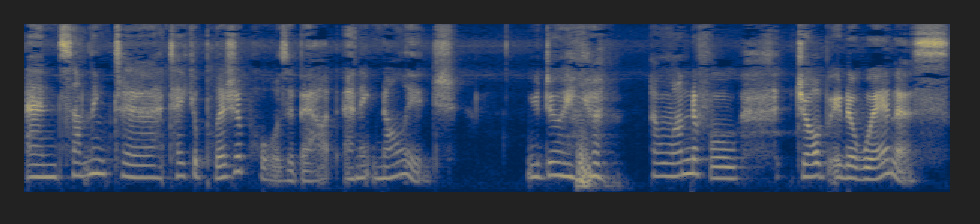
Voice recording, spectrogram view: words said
and something to take a pleasure pause about and acknowledge. You're doing a, wonderful job in awareness,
